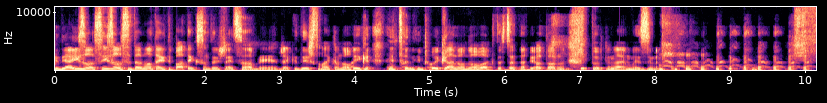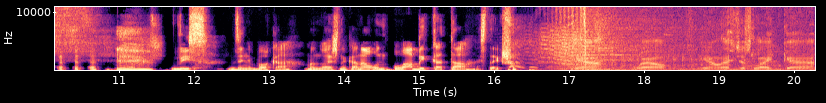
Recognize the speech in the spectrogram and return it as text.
kad jā, izlasi, izlasi, tev noteikti patiks. Un viņš teica, labi, ja Džeki Dirstam, laikam, nav līga, tad ir bija kā no novākta scenārija autoru. Turpinājumu mēs zinām. Viss ziņa bokā. Man vairs nekā nav. Un labi, ka tā, es teikšu. Yeah, well, you know, that's just like uh,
